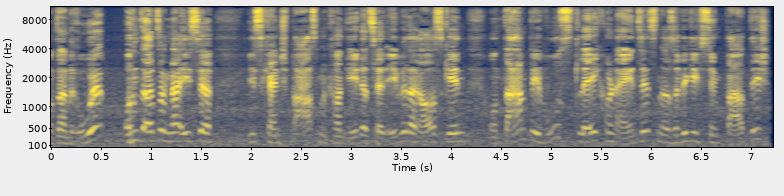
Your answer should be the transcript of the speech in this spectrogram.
und dann Ruhe und dann sagen, na, ist ja ist kein Spaß, man kann jederzeit eh wieder rausgehen und dann bewusst lächeln einsetzen, also wirklich sympathisch,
